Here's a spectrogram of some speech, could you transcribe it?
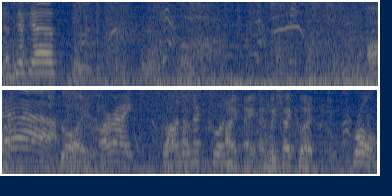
Yes, yes, yes. Arm Yeah. Destroyed. All right. So on to the next one. I, I, I wish I could. Roll.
